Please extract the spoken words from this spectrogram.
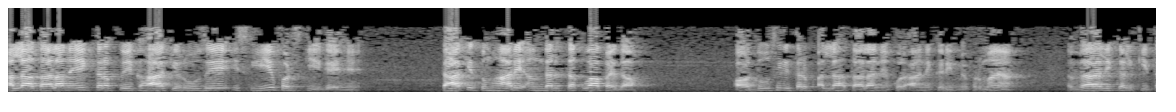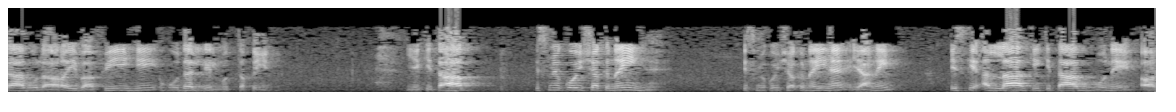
अल्लाह ताला ने एक तरफ़ तो ये कहा कि रोज़े इसलिए फ़र्ज़ किए गए हैं ताकि तुम्हारे अंदर तकवा पैदा हो। और दूसरी तरफ़ अल्लाह ताला ने कुरान करीम में फरमाया ज़ालिकल किताब ला रैब फीही हुदल लिल मुत्तकीन ये किताब इसमें कोई शक नहीं है इसमें कोई शक नहीं है यानी इसके अल्लाह की किताब होने और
